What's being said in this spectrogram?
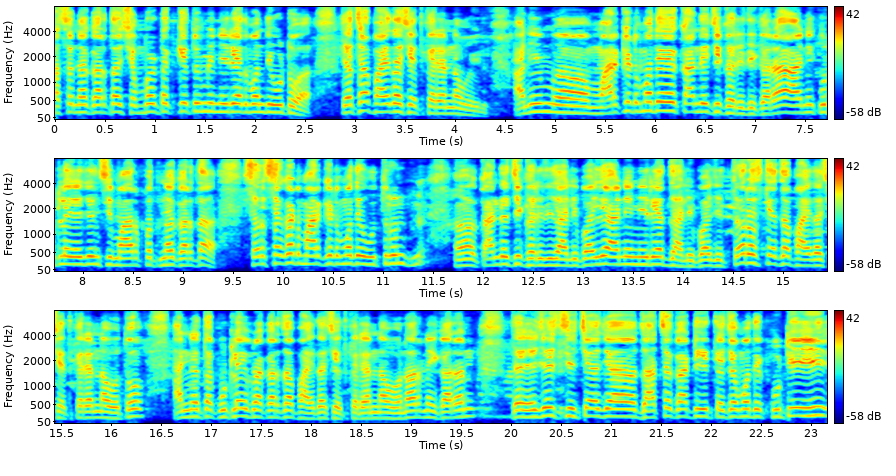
असं न करता शंभर टक्के तुम्ही निर्यात बंदी उठवा. त्याचा फायदा शेतकऱ्यांना होईल. आणि म, मार्केटमध्ये कांद्याची खरेदी करा आणि कुठल्या एजन्सी मार्फत न करता सरसकट मार्केटमध्ये उतरून कांद्याची खरेदी झाली पाहिजे आणि निर्यात झाली पाहिजे. तरच त्याचा फायदा शेतकऱ्यांना होतो. अन्यथा कुठल्याही प्रकारचा फायदा शेतकऱ्यांना होणार नाही. कारण त्या एजन्सीच्या ज्या जाचकाठी त्याच्यामध्ये कुठेही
